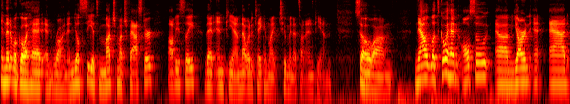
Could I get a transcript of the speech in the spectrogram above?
and then it will go ahead and run. And you'll see it's much, much faster, obviously, than NPM. That would have taken like two minutes on NPM. So um, now let's go ahead and also um, yarn add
